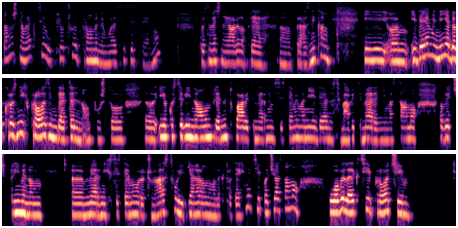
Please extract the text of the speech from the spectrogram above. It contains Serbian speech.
Današnja lekcija uključuje promene u ESI sistemu koje sam već najavila pre praznika i ideja mi nije da kroz njih prolazim detaljno, pošto uh, iako se vi na ovom predmetu bavite mernim sistemima, nije ideja da se bavite merenjima, samo već primenom uh, mernih sistema u računarstvu i generalno u elektrotehnici, pa ću ja samo u ovoj lekciji proći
